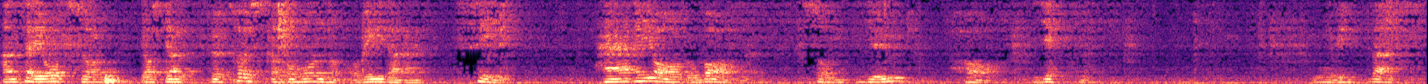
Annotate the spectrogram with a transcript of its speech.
Han säger också Jag skall förtrösta på honom och vidare Se, här är jag och barnen som Gud har gett mig. Nu är vi vers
